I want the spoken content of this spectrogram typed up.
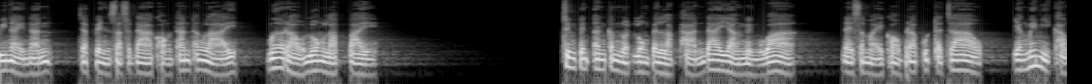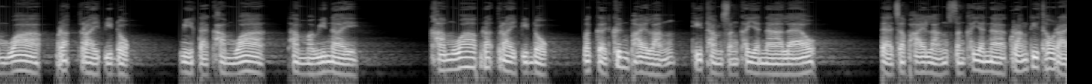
วินัยนั้นจะเป็นศาสดาของท่านทั้งหลาย เมื่อเราล่วงลับไป จึงเป็นอันกำหนดลงเป็นหลักฐานได้อย่างหนึ่งว่า ในสมัยของพระพุทธเจ้า ยังไม่มีคำว่าพระไตรปิฎกมีแต่คำว่า ธรรมวินัยคำว่าพระไตรปิฎกมาเกิดขึ้นภายหลังที่ทำสังคยนาแล้ว แต่จะภายหลังสังคยนาครั้งที่เท่าไหร่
